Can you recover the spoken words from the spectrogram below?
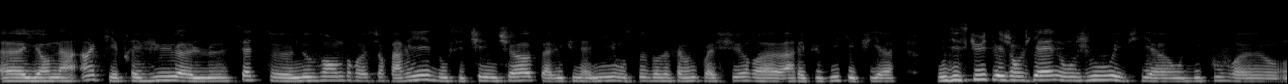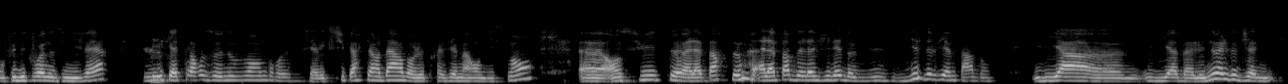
Heu, il y en a un qui est prévu, heu, le 7 novembre sur Paris, donc c'est Chill in Shop avec une amie, on se pose dans un salon de coiffure, à République et puis, on discute, les gens viennent, on joue et puis, on découvre, on fait découvrir nos univers. Le Mm. 14 novembre, c'est avec Super Cœur d'Art dans le 13e arrondissement. Ensuite, à l'appart de la Villette dans le 19e pardon, il y a, hem, il y a, bah, le Noël de Jamie.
